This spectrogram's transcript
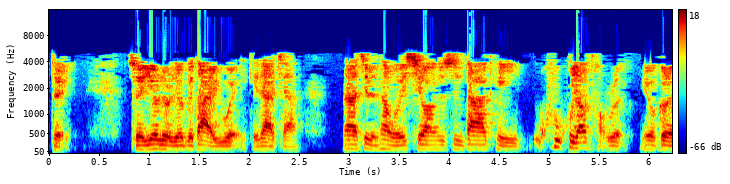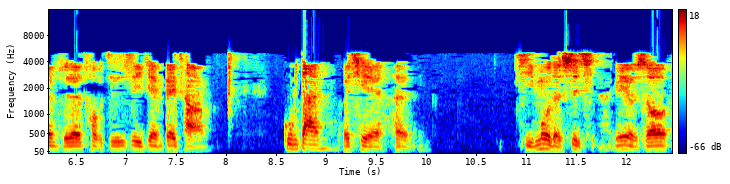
对，所以又留留个大鱼尾给大家。那基本上，我也希望就是大家可以互互相讨论，因为我个人觉得投资是一件非常孤单而且很寂寞的事情啊。因为有时候，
